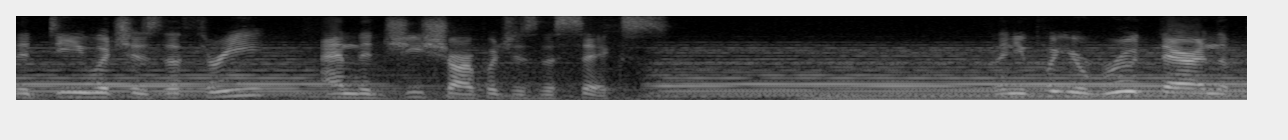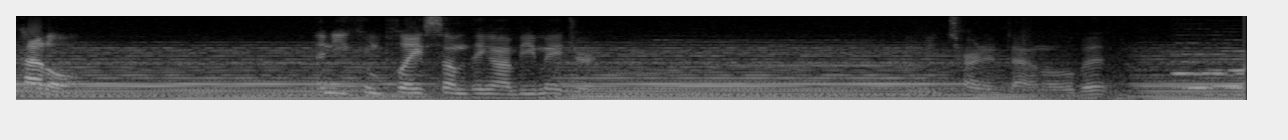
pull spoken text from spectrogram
the D, which is the 3, and the G sharp, which is the 6. Then you put your root there in the pedal, and you can play something on B major. Let me turn it down a little bit.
